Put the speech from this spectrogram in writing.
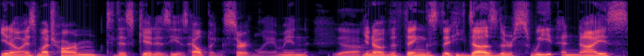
you know, as much harm to this kid as he is helping. Certainly, I mean, Yeah. you know, the things that he does that are sweet and nice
